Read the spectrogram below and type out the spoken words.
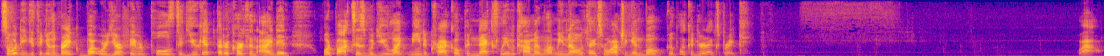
So what did you think of the break? What were your favorite pulls? Did you get better cards than I did? What boxes would you like me to crack open next? Leave a comment, let me know. Thanks for watching, and well, good luck in your next break. Wow.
